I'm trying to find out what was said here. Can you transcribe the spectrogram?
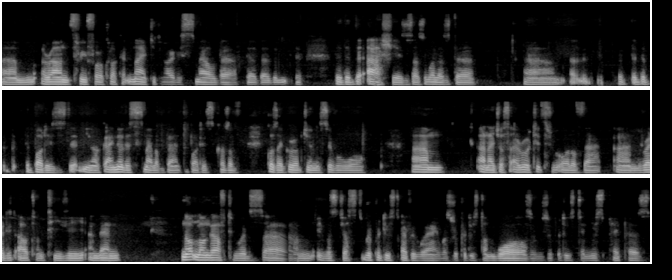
um, around three, four o'clock at night, you can already smell the the the, the, the, the, ashes as well as the um, uh, the, the, the, bodies. You know, I know the smell of burnt bodies because of because I grew up during the Civil War, um, and I just I wrote it through all of that and read it out on TV, and then not long afterwards, um, it was just reproduced everywhere. It was reproduced on walls. It was reproduced in newspapers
